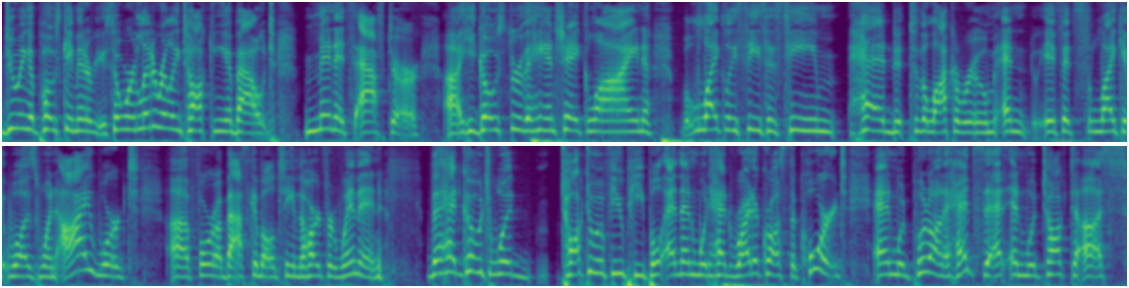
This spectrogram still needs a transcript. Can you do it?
doing a post-game interview. So we're literally talking about minutes after uh, he goes through the handshake line, likely sees his team head to the locker room, and if it's like it was when I worked uh, for a basketball team, the Hartford Women the head coach would talk to a few people and then would head right across the court and would put on a headset and would talk to us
